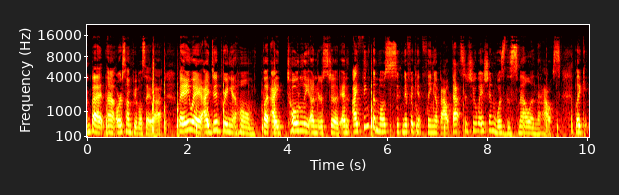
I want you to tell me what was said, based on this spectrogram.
but uh, or some people say that. But anyway i did bring it home but i totally understood. And i think the most significant thing about that situation was the smell in the house. Like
